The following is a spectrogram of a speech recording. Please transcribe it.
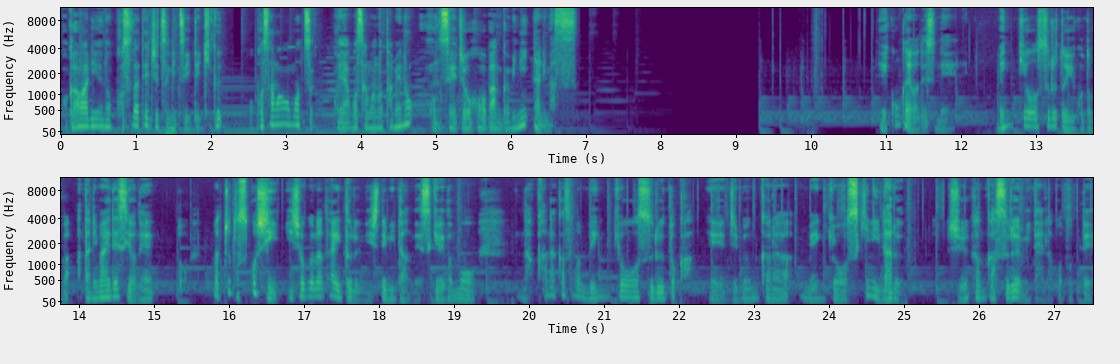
小川流の子育て術について聞くお子様を持つ親御様のための音声情報番組になります。え今回はですね、勉強するということが当たり前ですよね、と。まあ、ちょっと少し異色なタイトルにしてみたんですけれども、なかなかその勉強をするとか、えー自分から勉強を好きになる、習慣化するみたいなことって、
